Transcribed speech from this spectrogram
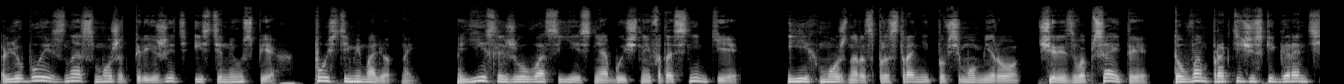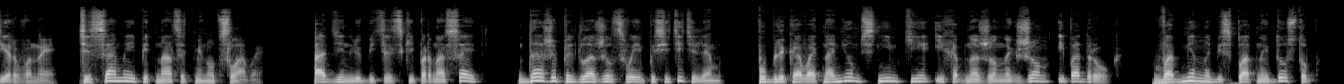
любой из нас может пережить истинный успех, пусть и мимолетный. Если же у вас есть необычные фотоснимки, и их можно распространить по всему миру через веб-сайты, то вам практически гарантированы те самые 15 минут славы. Один любительский порносайт даже предложил своим посетителям публиковать на нем снимки их обнаженных жен и подруг в обмен на бесплатный доступ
